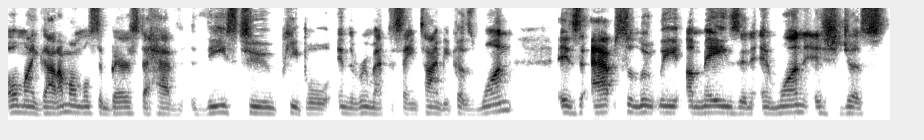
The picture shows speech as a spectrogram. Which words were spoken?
oh my god i'm almost embarrassed to have these two people in the room at the same time because one is absolutely amazing and one is just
